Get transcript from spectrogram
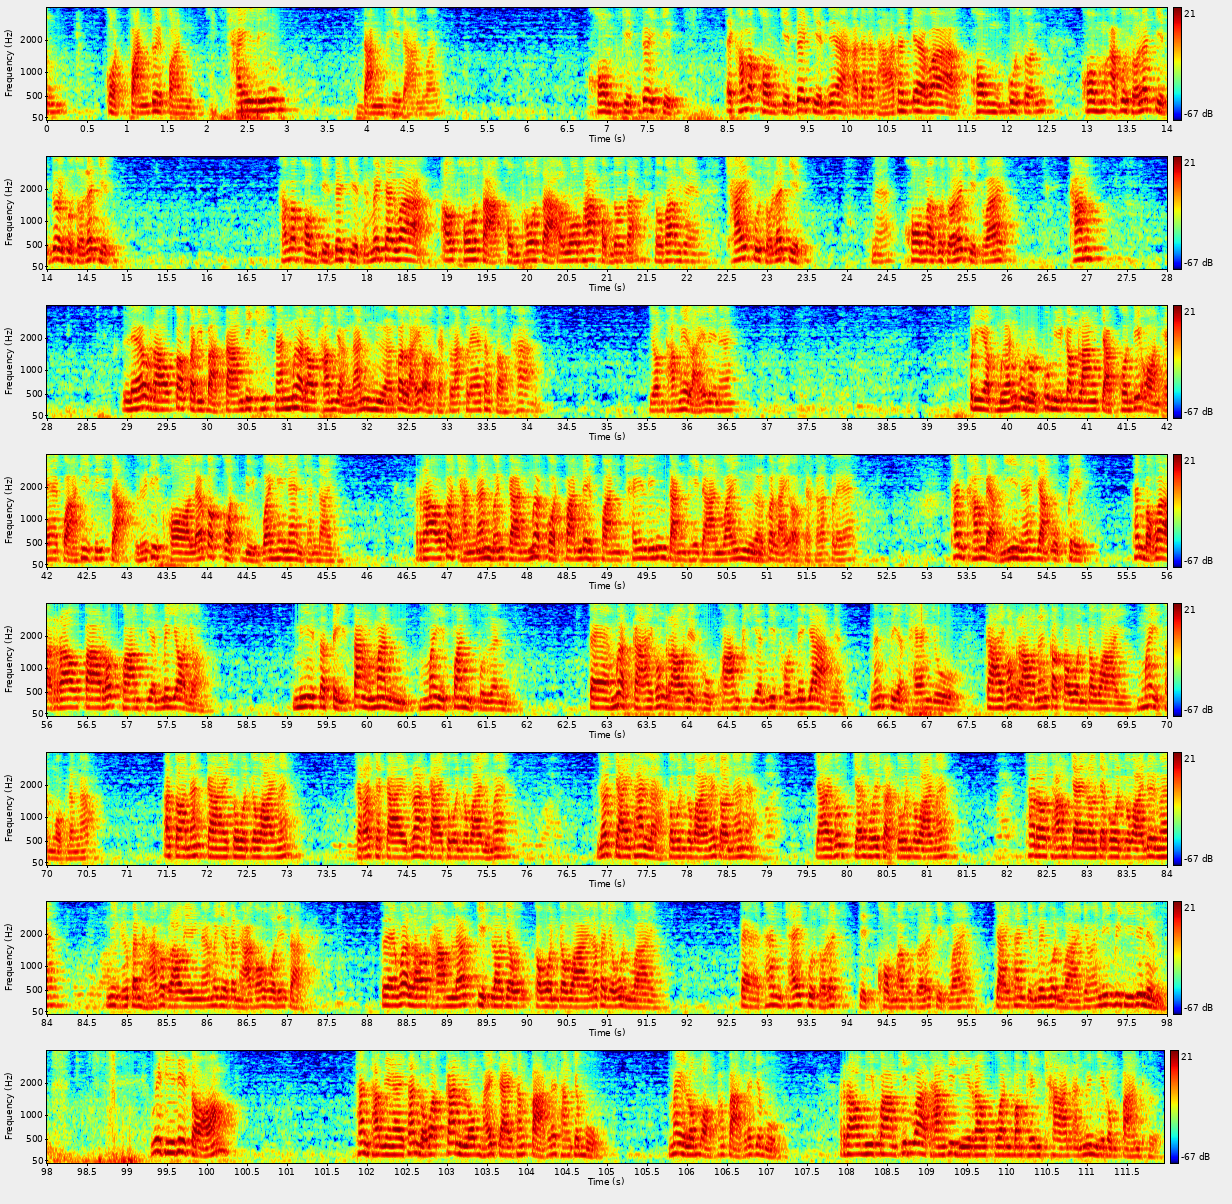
กดฟันด้วยฟัน ใช้ลิ้น ดันเพดานไว้ข่มจิตด้วยจิตไอ้คำว่าข่มจิตด้วยจิตเนี่ยอัตถกถาท่านแก้ว่าข่มกุศลข่มอกุศลจิตด้วยกุศลจิตคำว่าข่มจิตด้วยจิตไม่ใช่ว่าเอาโทสะข่มโทสะเอาโลภะข่มโทสะโลภะไม่ใช่ใช้กุศลจิตนะข่มอกุศลจิตไว้ทำ แล้วเราก็ปฏิบัติตามที่คิดนั้น เมื่อเราทำอย่างนั้นเหงื่อก็ไหลออกจากรักแร้ทั้งสองข้าง ยอมทำให้ไหลเลยนะ เปรียบเหมือนบุรุษผู้มีกำลังจากคนที่อ่อนแอกว่าที่ศีรษะ หรือที่คอแล้วก็กดบีบไว้ให้แน่นชั้นใด เราก็ฉันนั้นเหมือนกันเมื่อกดฟันได้ฟันใช้ลิ้นดันเพดานไว้เหงื่อก็ไหลออกจากรักแร้ท่านทำแบบนี้นะอย่างอุกฤษท่านบอกว่าเราปารบความเพียรไม่ย่อหย่อน มีสติตั้งมั่นไม่ฟั่นเฟือน แต่เมื่อกายของเราเนี่ยถูกความเพียรที่ทนได้ยากเนี่ย นั้นเสียดแทงอยู่ กายของเรานั้นก็กระวนกระวายไม่สงบระงับอะตอนนั้นกายกระวนกระวายไหมกระชกายร่างกายกระวนกระวายหรือไม่แล้วใจท่านล่ะกระวนกระวายไหมตอนนั้นน่ะใจพวกใจบริษัทกระวนกระวายไหมถ้าเราทำใจเราจะกระวนกระวายด้วยไหมนี่คือปัญหาพวกเราเองนะ ไม่ใช่ปัญหาของบริษัท แสดงว่าเราทำแล้วจิตเราจะกวนกวายแล้วก็จะวุ่นวาย แต่ท่านใช้กุศลจิตข่มอกุศลจิตไว้ ใจท่านจึงไม่วุ่นวายใช่ไหมนี่วิธีที่หนึ่งวิธีที่สองท่านทํำยังไง ท่านบอกว่ากั้นลมหายใจทั้งปากและทางจมูก ไม่ลมออกทางปากและจมูก เรามีความคิดว่าทางที่ดีเราควรบำเพ็ญฌานอันไม่มีลมปานเถิด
